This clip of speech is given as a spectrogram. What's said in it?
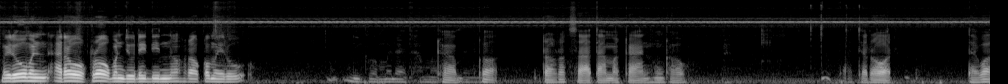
ไม่รู้มันโรคโรคมันอยู่ในดินเนาะเราก็ไม่รู้ ดีกว่าไม่ได้ทำอะไครับ เลย ก็ เรารักษาตามอาการของเขา อาจจะรอด แต่ว่า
